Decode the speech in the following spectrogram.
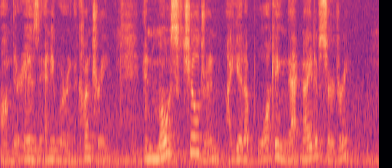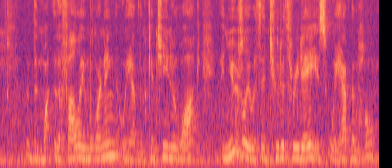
um, there is anywhere in the country. And most children, I get up walking that night of surgery. The, the following morning, we have them continue to walk, and usually within two to three days, we have them home.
